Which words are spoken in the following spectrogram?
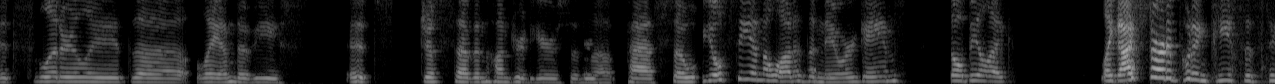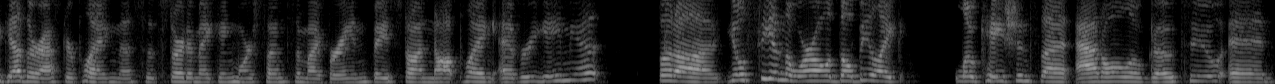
it's literally the land of Ys. It's just 700 years in the past. So you'll see in a lot of the newer games, they'll be like, like I started putting pieces together after playing this. It started making more sense in my brain based on not playing every game yet. But uh, you'll see in the world there'll be like locations that Adol will go to, and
